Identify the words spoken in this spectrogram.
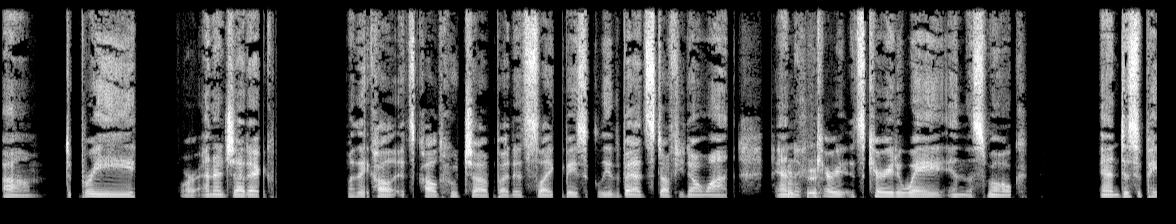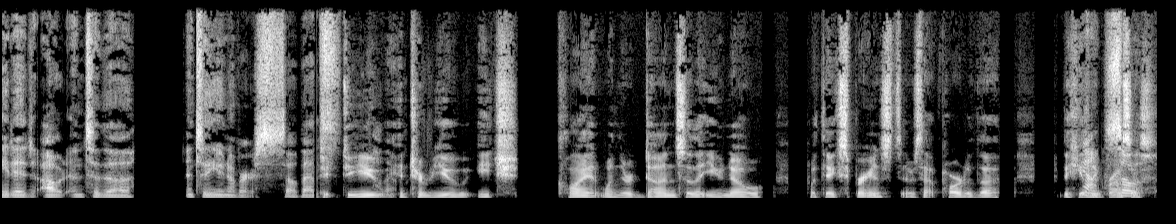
um, debris or energetic, what they call it, it's called hucha, but it's like basically the bad stuff you don't want. And okay. it carry, it's carried away in the smoke and dissipated out into the, into the universe. So that's. Do, do you interview each client when they're done so that you know what they experienced? Is that part of the the healing yeah, process? So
